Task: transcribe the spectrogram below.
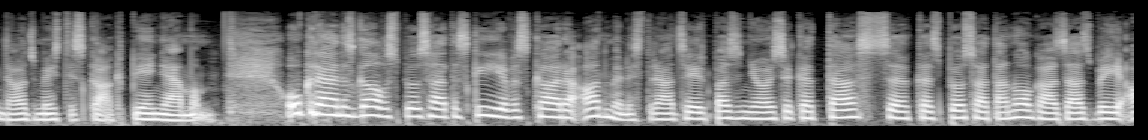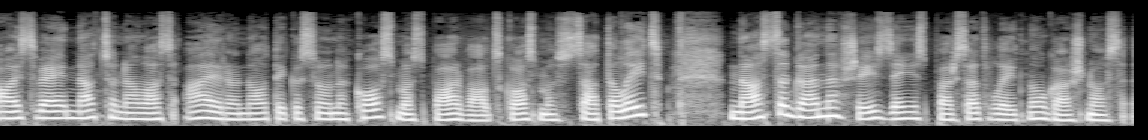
daudz mistiskāki pieņēmumi. Ukrainas galvaspilsētas Kijevas kara administrācija ir paziņojusi, ka tas, kas pilsētā nogāzās, bija ASV Nacionālās aeronautikas un kosmosa pārvaldes kosmosa satelīts. NASA gana šīs ziņas par satelītu nogāšanos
